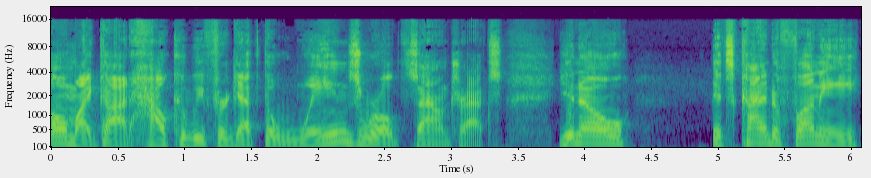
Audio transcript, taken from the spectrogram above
Oh my God, how could we forget the Wayne's World soundtracks? You know, it's kind of funny.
